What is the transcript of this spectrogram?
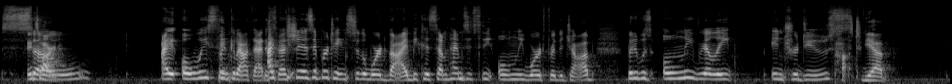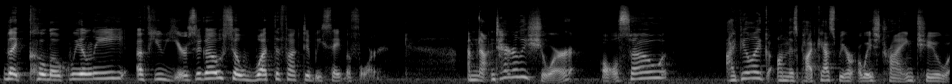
so. I always think about that, especially as it pertains to the word vibe, because sometimes it's the only word for the job, but it was only really introduced yeah. like colloquially a few years ago. So what the fuck did we say before? I'm not entirely sure. Also, I feel like on this podcast we are always trying to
